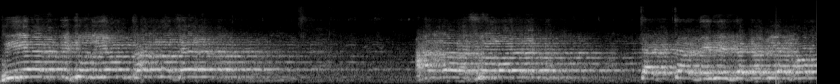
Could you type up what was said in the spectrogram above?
বিয়ের কিছু নিয়ম কারণ আছে। আল্লাহ রাসূল বলেন, চারটা জিনিস দেখে বিয়ে করো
